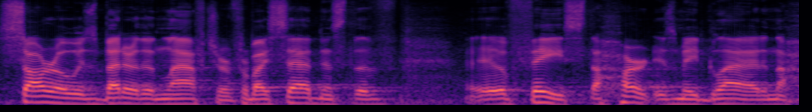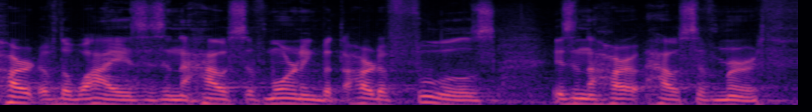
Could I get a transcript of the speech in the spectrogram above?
Sorrow is better than laughter, for by sadness of face the heart is made glad, and the heart of the wise is in the house of mourning, but the heart of fools is in the house of mirth.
